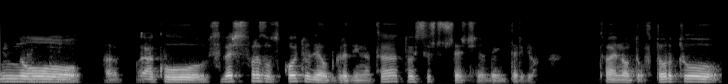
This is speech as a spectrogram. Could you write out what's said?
Но ако се беше свързал с който да е от градината, той също ще ще даде интервю. Това е едното. Второто,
